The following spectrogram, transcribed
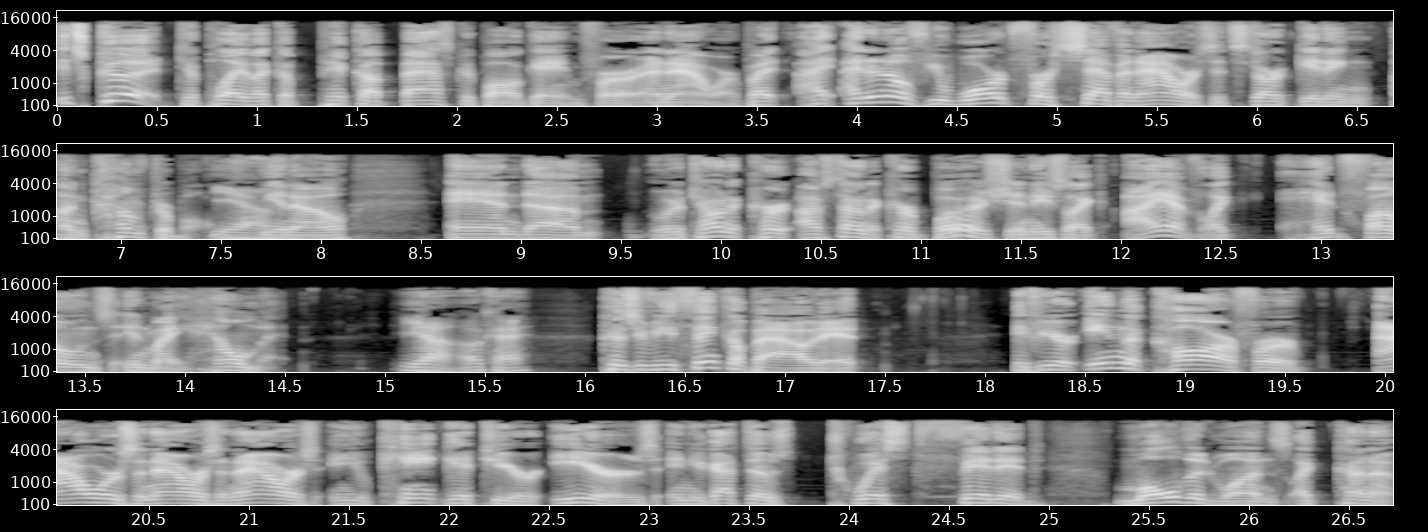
it's good to play like a pickup basketball game for an hour. But I I don't know if you wore it for seven hours, it'd start getting uncomfortable. Yeah. you know. And um, we were talking to Kurt. I was talking to Kurt Busch, and he's like, I have like headphones in my helmet. Yeah. Okay. Because if you think about it, if you're in the car for hours and hours and hours and you can't get to your ears and you got those twist fitted molded ones, like kind of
